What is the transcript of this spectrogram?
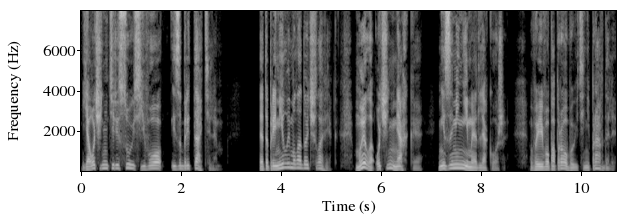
«Я очень интересуюсь его изобретателем. Это примилый молодой человек. Мыло очень мягкое, незаменимое для кожи. Вы его попробуете, не правда ли?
